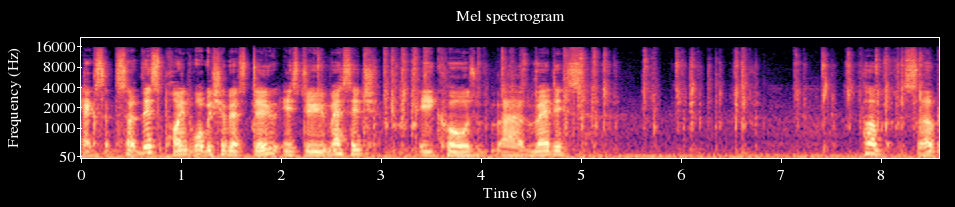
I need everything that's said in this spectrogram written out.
excellent. So at this point, what we should be able to do is do message equals uh, redis pub sub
